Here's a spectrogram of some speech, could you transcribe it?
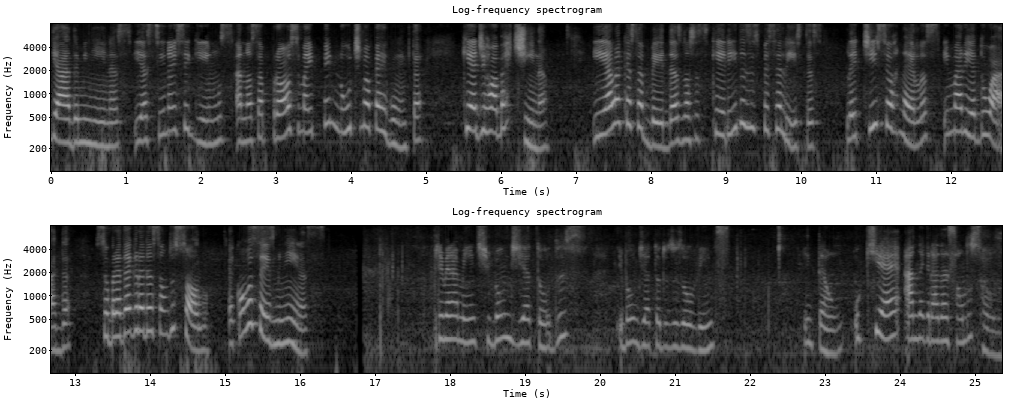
Obrigada, meninas. E assim nós seguimos a nossa próxima e penúltima pergunta, que é de Robertina. E ela quer saber das nossas queridas especialistas Letícia Ornelas e Maria Eduarda sobre a degradação do solo. É com vocês, meninas. Primeiramente, bom dia a todos e bom dia a todos os ouvintes. Então, o que é a degradação do solo?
